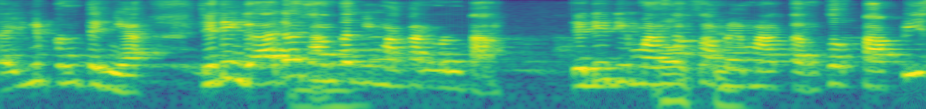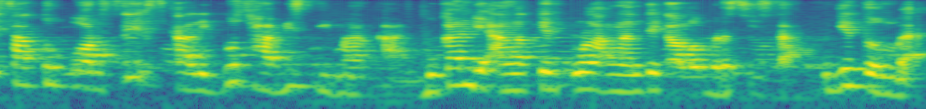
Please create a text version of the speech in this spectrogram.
Ini penting ya. Jadi nggak ada santan dimakan mentah. Jadi dimasak Oke. sampai matang tuh, tapi satu porsi sekaligus habis dimakan, bukan diangetin ulang nanti kalau bersisa. Begitu, Mbak.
